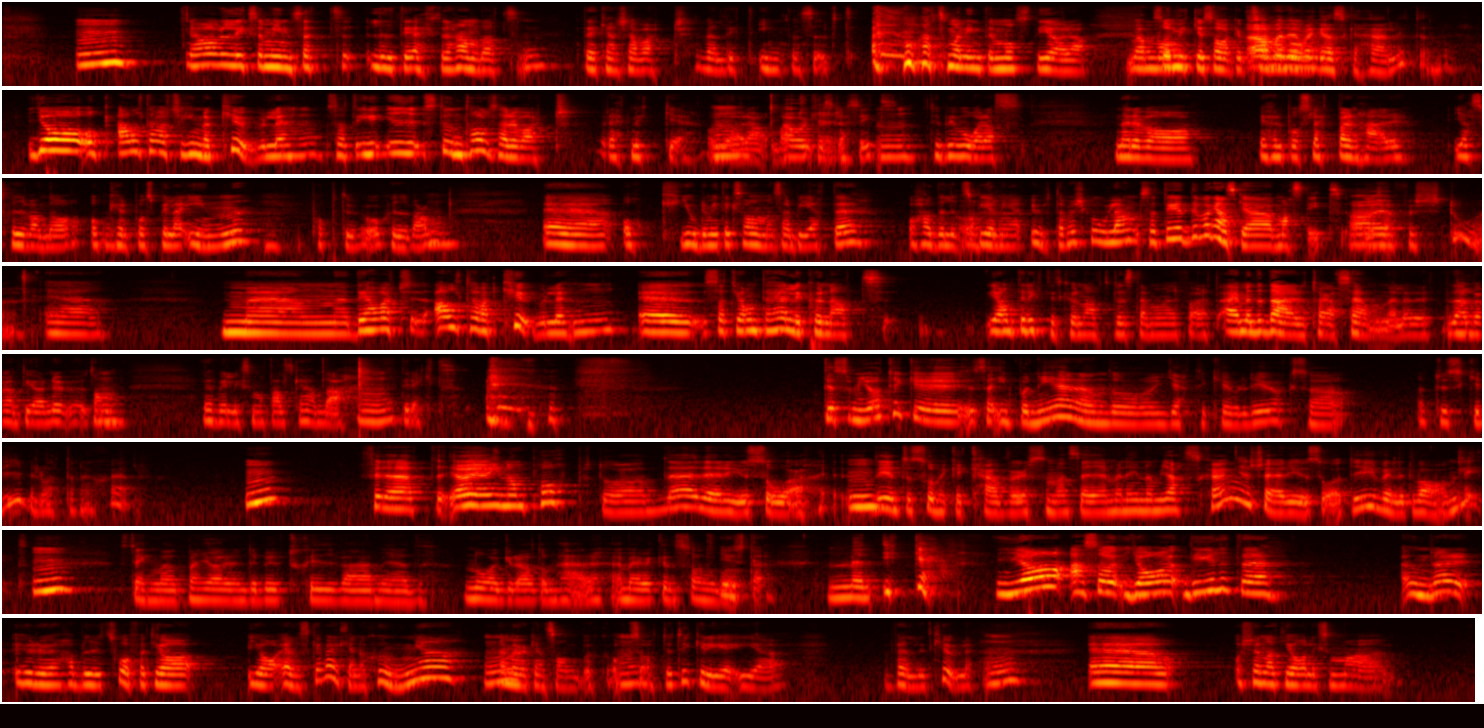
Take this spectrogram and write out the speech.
mm, jag har väl liksom insett lite i efterhand att det kanske har varit väldigt intensivt. och att man inte måste göra Man så må- mycket saker på Ja, samma men det gång. var ganska härligt ändå. Ja, och allt har varit så himla kul. Så att i, i stundtals har det varit rätt mycket att göra och varit Ja, lite okej. stressigt. Typ i våras när det var, jag höll på att släppa den här jazzskivan då och höll på att spela in popduo-skivan. Eh, och gjorde mitt examensarbete och hade lite spelningar utanför skolan. Så det, det var ganska mastigt. Ja, liksom. jag förstår. Eh, men det har varit, allt har varit kul. Mm. Eh, så att jag har inte heller kunnat, jag har inte riktigt kunnat bestämma mig för att nej men det där tar jag sen eller det där behöver jag inte göra nu. Utan Mm. jag vill liksom att allt ska hända direkt. Det som jag tycker är så imponerande och jättekul det är ju också att du skriver låtarna själv. Mm. För att, ja, inom pop då, där är det ju så. Mm. Det är inte så mycket covers som man säger, men inom jazzgenren så är det ju så att det är ju väldigt vanligt. Mm. Så tänker man att man gör en debutskiva med några av de här American Songbook. Just det. Men icke! Ja, alltså jag, det är lite... Jag undrar hur det har blivit så för att jag, jag älskar verkligen att sjunga American Songbook också. Jag tycker det är väldigt kul. Eh, och känner att jag liksom har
